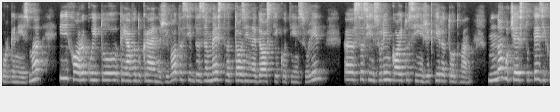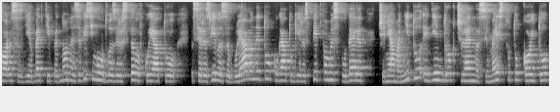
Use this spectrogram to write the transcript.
организма и хора, които трябва до края на живота си да заместват този недостиг от инсулин с инсулин, който се инжектират отвън. Много често тези хора с диабет тип 1, независимо от възрастта, в която се развива заболяването, когато ги разпитваме, споделят, че няма нито един друг член на семейството, който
